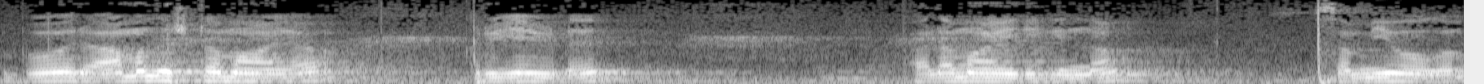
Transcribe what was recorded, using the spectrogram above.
അപ്പോ രാമനിഷ്ഠമായ ക്രിയയുടെ ഫലമായിരിക്കുന്ന സംയോഗം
